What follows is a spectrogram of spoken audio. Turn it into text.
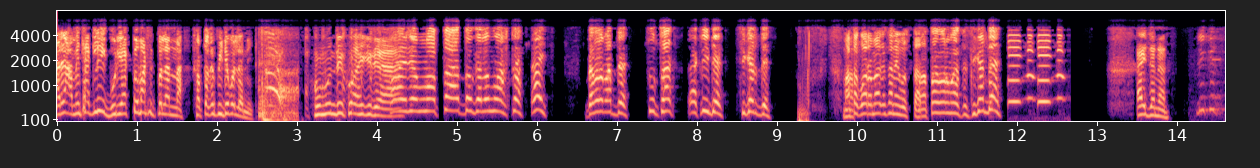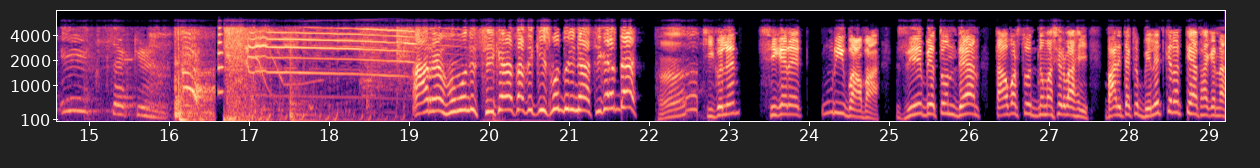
আরে আমি থাকলি গুড়ি একটু মাটিত পেলেন না সবটাকে পিঠে পেলেনি হুমুন্দি কয় কি রে? আরে মাথা তো গেল মাস্টার। এই বেলা বাদ দে। চুপ থাক একটি দে সিগারেট দে। মাথা গরম হয়ে গেছে না ওস্তাদ? মাথা গরম আছে সিগারেট দে। এই জানেন আরে হুমুন্দি সিগারেট আছে কিসমত বিড়ি না সিগারেট দে। কি বলেন সিগারেট উরি বাবা, যে বেতন দেন তা আবার চোদ্দ মাসের বাহি। বাড়িতে একটা বেলেট কেনার টেয়া থাকে না,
